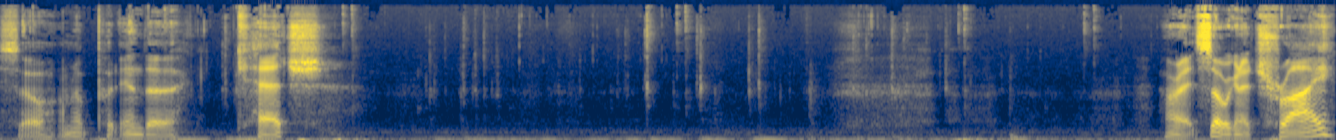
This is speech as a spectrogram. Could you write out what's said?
So I'm going to put in the catch All right, so we're going to try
